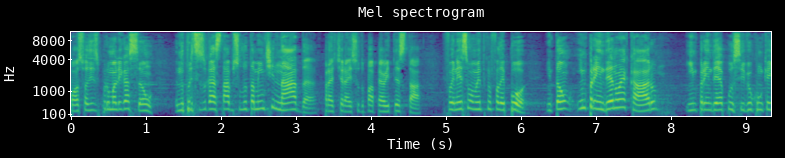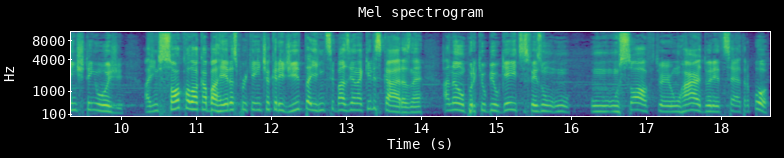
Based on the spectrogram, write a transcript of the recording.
posso fazer isso por uma ligação. Eu não preciso gastar absolutamente nada para tirar isso do papel e testar. Foi nesse momento que eu falei, pô, então empreender não é caro, e empreender é possível com o que a gente tem hoje. A gente só coloca barreiras porque a gente acredita e a gente se baseia naqueles caras, né? Ah, não, porque o Bill Gates fez um, um, um software, um hardware, etc. Pô,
